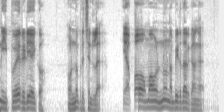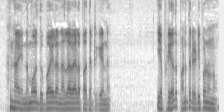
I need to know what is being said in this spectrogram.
நீ இப்போவே ரெடி ஆயிக்கோ. ஒன்றும் பிரச்சனை இல்லை. என் அப்பாவும் அம்மாவும் இன்னும் நம்பிட்டு தான் இருக்காங்க. நான் என்னமோ துபாயில் நல்லா வேலை பார்த்துட்டு இருக்கேன்னு எப்படியாவது பணத்தை ரெடி பண்ணணும்.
